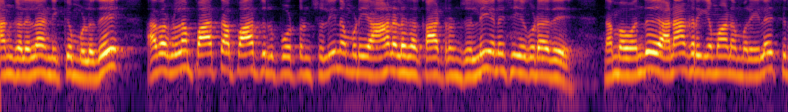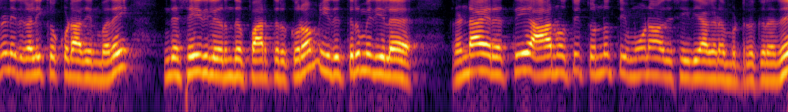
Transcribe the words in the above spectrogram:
ஆண்கள் எல்லாம் நிற்கும் பொழுது அவர்கள்லாம் பார்த்தா பார்த்துட்டு போட்டோன்னு சொல்லி நம்முடைய ஆணழகை காட்டுறோன்னு சொல்லி என்ன செய்யக்கூடாது? நம்ம வந்து அநாகரிகமான முறையில் சிறுநீர் கழிக்கக்கூடாது என்பதை இந்த செய்தியிலிருந்து பார்த்துருக்கிறோம். இது திருமதியில் ரெண்டாயிரத்தி அறுநூற்றி தொண்ணூற்றி மூணாவது செய்தியாக இடம்பெற்றிருக்கிறது.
